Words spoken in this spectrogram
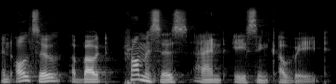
and also about promises and async await.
